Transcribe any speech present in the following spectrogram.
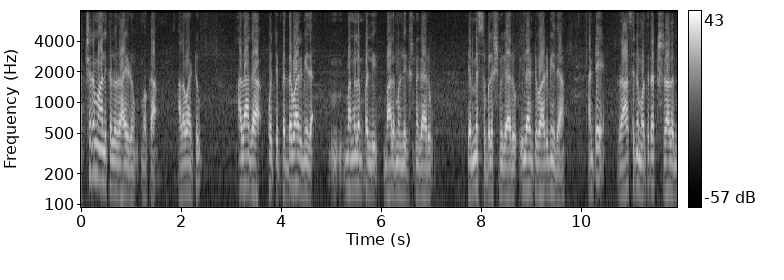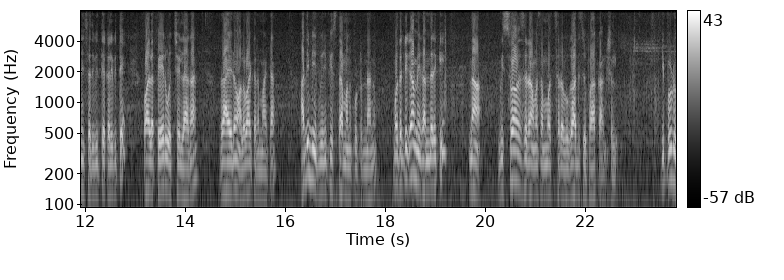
అక్షరమాలికలు రాయడం ఒక అలవాటు. అలాగా కొంచెం పెద్దవారి మీద మంగళంపల్లి బాలమురళీకృష్ణ గారు ఎంఎస్ సుబ్బలక్ష్మి గారు ఇలాంటి వారి మీద అంటే రాసిన మొదటి అక్షరాలన్నీ చదివితే కలిపితే వాళ్ళ పేరు వచ్చేలాగా రాయడం అలవాటు అనమాట అది మీకు వినిపిస్తామనుకుంటున్నాను. మొదటిగా మీకు అందరికీ నా విశ్వాసరామ సంవత్సర ఉగాది శుభాకాంక్షలు. ఇప్పుడు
